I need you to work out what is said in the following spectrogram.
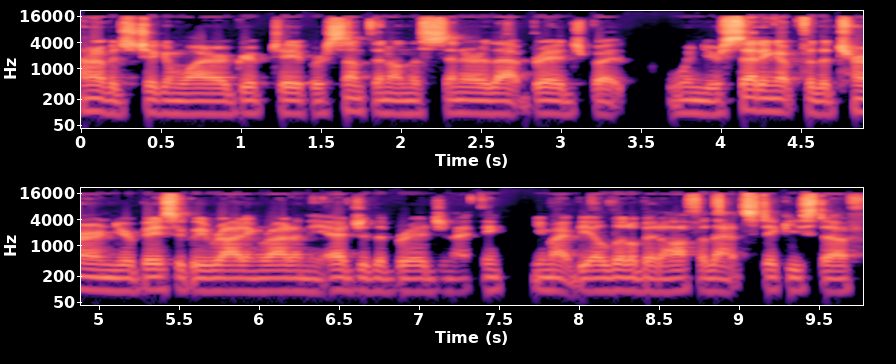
I don't know if it's chicken wire, grip tape, or something on the center of that bridge. But when you're setting up for the turn, you're basically riding right on the edge of the bridge. And I think you might be a little bit off of that sticky stuff.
